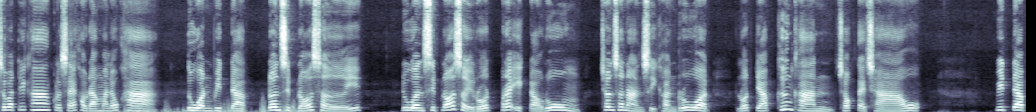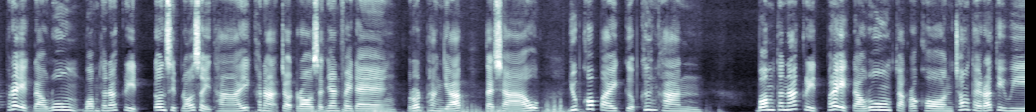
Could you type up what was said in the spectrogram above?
สวัสดีค่ะ กระแสข่าวดังมาแล้วค่ะด่วนวิดดับโดนสิบล้อเสยด่วนสิบล้อเสยรถ พระเอกดาวรุ่ง ชนสนานสี่คันรวด รถยับครึ่งคัน ช็อกแต่เช้า วิดดับพระเอกดาวรุ่ง บอมธนกฤษโดนสิบล้อเสยท้าย ขณะจอดรอสัญญาณไฟแดง รถพังยับ แต่เช้า ยุบเข้าไปเกือบครึ่งคัน บอมธนกฤษพระเอกดาวรุ่งจากละครช่องไทยรัฐทีวี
